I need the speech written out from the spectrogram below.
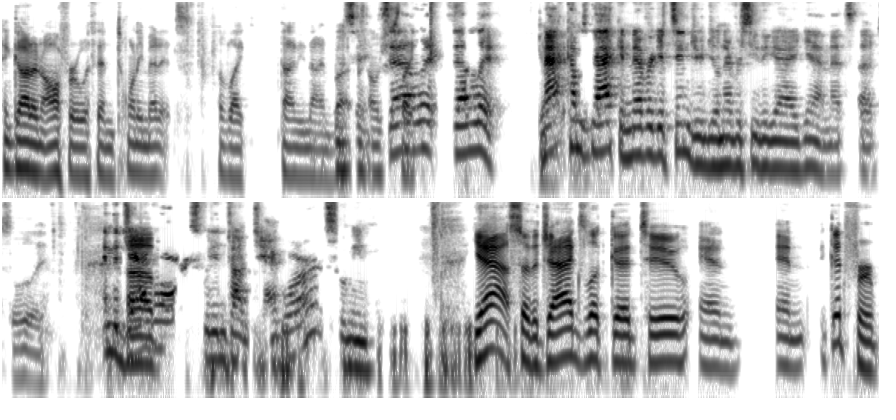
and got an offer within twenty minutes of like ninety nine bucks. Sell like, it, sell it. Mac comes back and never gets injured. You'll never see the guy again. That's the, absolutely. And the um, Jaguars. Um, we didn't talk Jaguars. I mean, yeah. So the Jags look good too, and and good for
